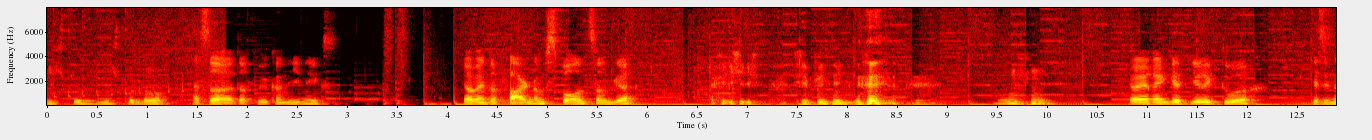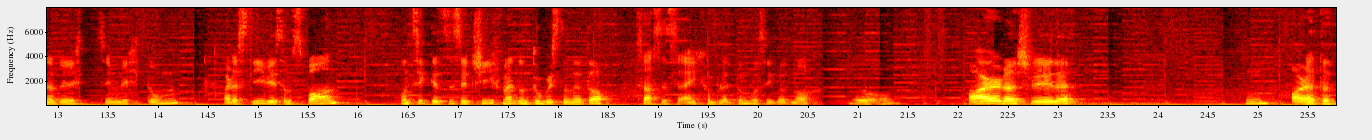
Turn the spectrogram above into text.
Lichter, Lichter da. Achso, dafür kann ich nix. Ja, wenn da Fallen am Spawn sind, gell? Ich, ich bin hin. ja, ich renn gleich direkt durch. Das ist natürlich ziemlich dumm, weil der Stevie ist am Spawn und sieht jetzt das Achievement und du bist noch nicht da. Das heißt, es ist eigentlich komplett dumm, was ich gerade mache. ja. Alter Schwede! Hm? Alter, der,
